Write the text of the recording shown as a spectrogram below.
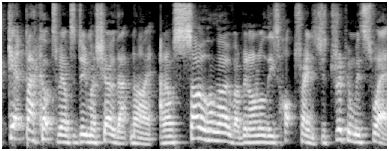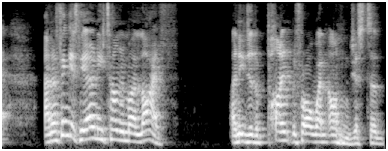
to get back up to be able to do my show that night. And I was so hungover. I've been on all these hot trains, just dripping with sweat, and I think it's the only time in my life I needed a pint before I went on just to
